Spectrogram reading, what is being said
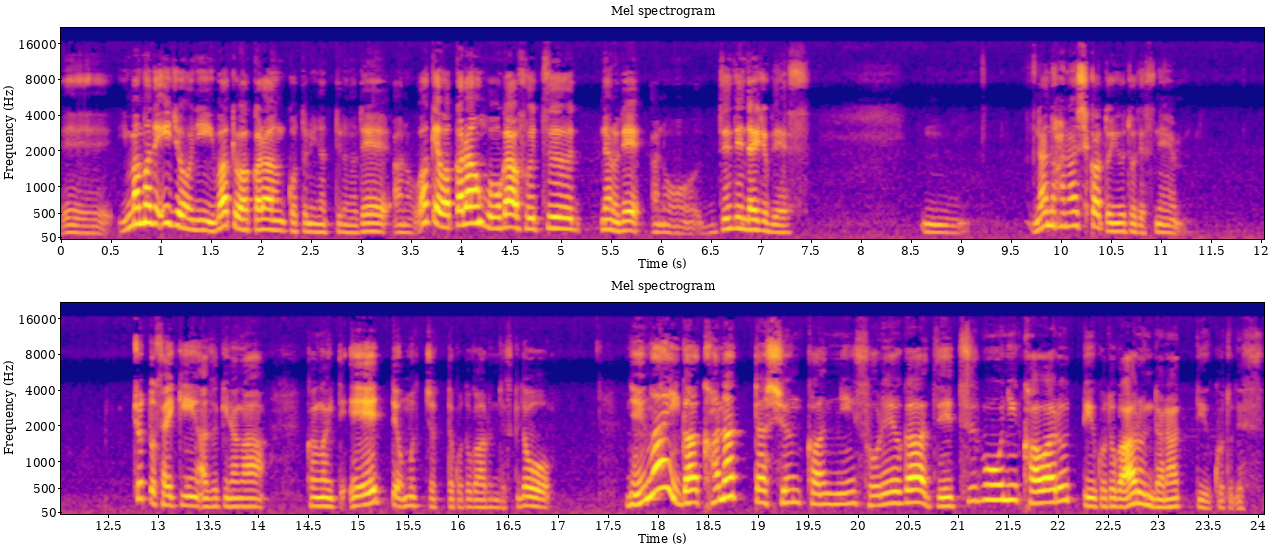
えー、今まで以上にわけわからんことになってるので、あの、わけわからん方が普通なので、あの、全然大丈夫です。うん、何の話かというとですね、ちょっと最近、あずきなが考えて、ええー、って思っちゃったことがあるんですけど、願いが叶った瞬間にそれが絶望に変わるっていうことがあるんだなっていうことです。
